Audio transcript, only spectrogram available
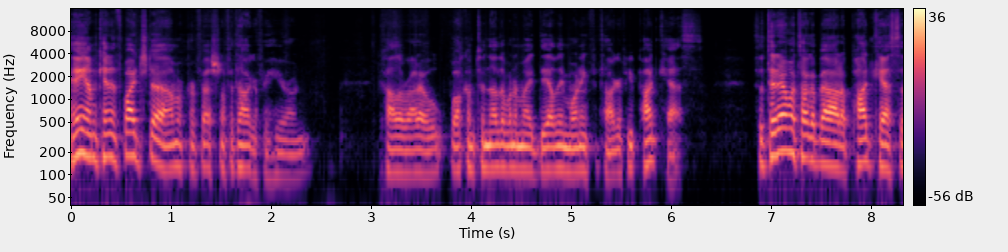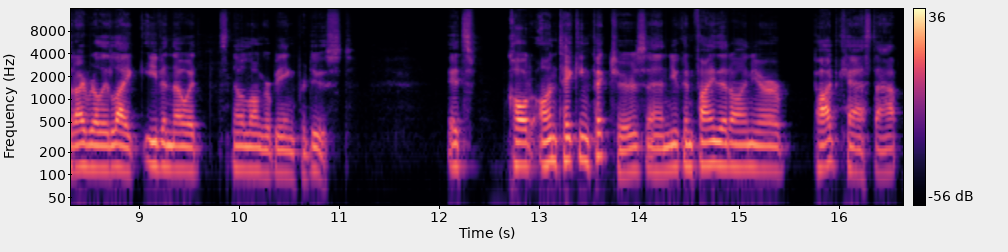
Hey, I'm Kenneth Wajda. I'm a professional photographer here in Colorado. Welcome to another one of my daily morning photography podcasts. So, today I want to talk about a podcast that I really like, even though it's no longer being produced. It's called On Taking Pictures, and you can find it on your podcast app.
